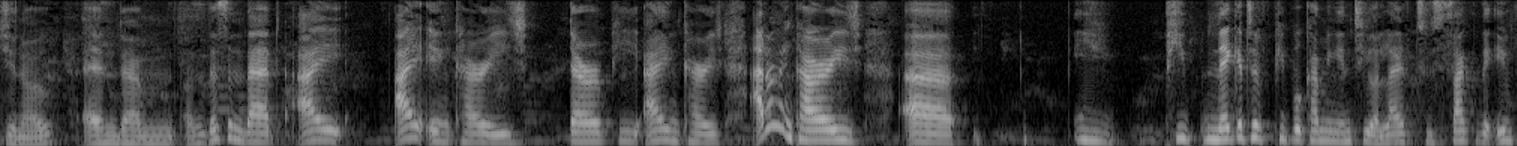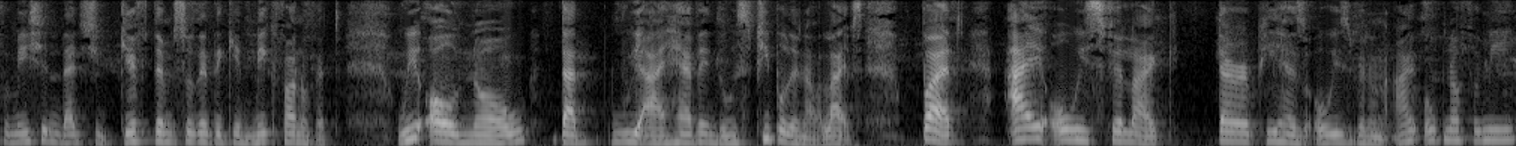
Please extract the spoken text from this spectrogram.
you know? And um on this and that i i encourage therapy. I encourage i don't encourage uh you negative people coming into your life to suck the information that you give them so that they can make fun of it. We all know that we are having those people in our lives. But I always feel like therapy has always been an eye opener for me.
